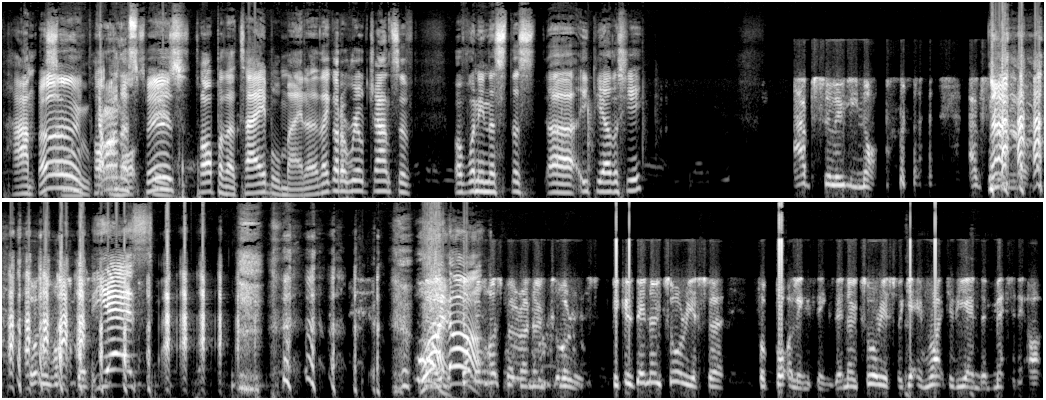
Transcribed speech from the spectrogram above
pumped. this morning. Boom! Come on, the Hotspurs, Spurs. top of the table, mate. Are they got a real chance of of winning this this uh, EPL this year? Absolutely not. Absolutely not. Tottenham Hotspur. Yes. Why Why not? Tottenham Hotspur are notorious because they're notorious for, for bottling things. They're notorious for getting right to the end and messing it up.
